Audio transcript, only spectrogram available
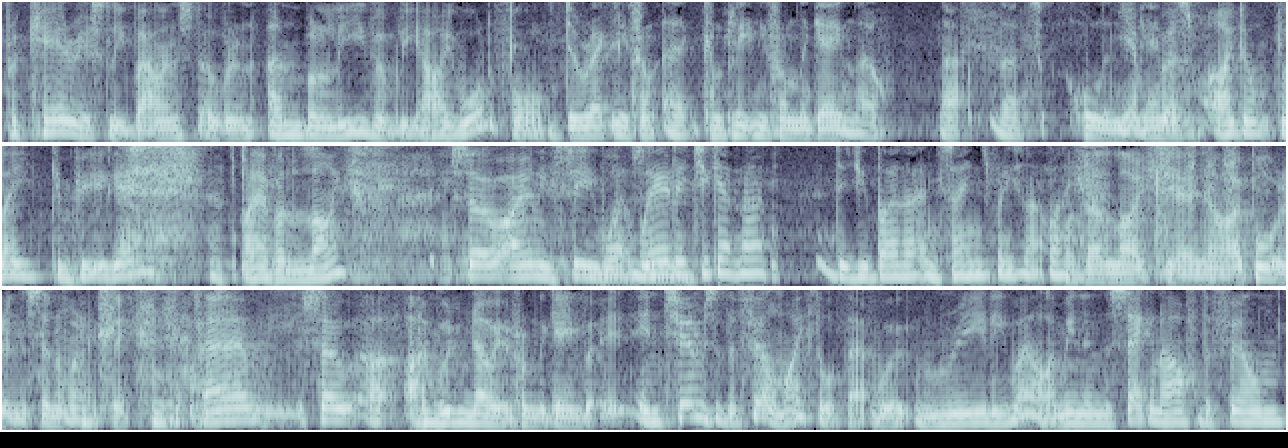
precariously balanced over an unbelievably high waterfall. Directly from, uh, completely from the game, though. That that's all in yeah, the game. But I don't play computer games. I have a life, so I only see what's. Where, where did you get that? Did you buy that in Sainsbury's? That life? Well, that life, yeah. No, I bought it in the cinema actually. Um, so uh, I wouldn't know it from the game, but in terms of the film, I thought that worked really well. I mean, in the second half of the film,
